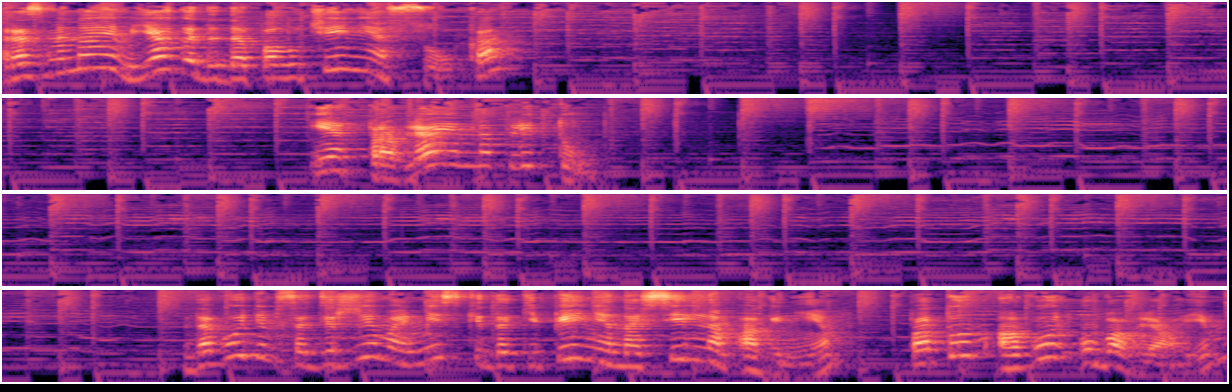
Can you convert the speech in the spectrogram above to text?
Разминаем ягоды до получения сока. И отправляем на плиту. Доводим содержимое миски до кипения на сильном огне. Потом огонь убавляем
